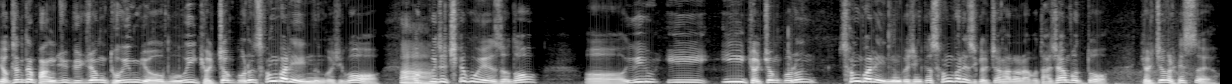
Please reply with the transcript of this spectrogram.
역상태 방지 규정 도입 여부의 결정권은 선관위에 있는 것이고 아. 엊그제 최고위에서도 어, 이, 이, 이 결정권은 선관위에 있는 것이니까 선관위에서 결정하라라고 다시 한번 또 결정을 했어요.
